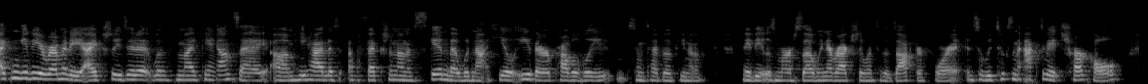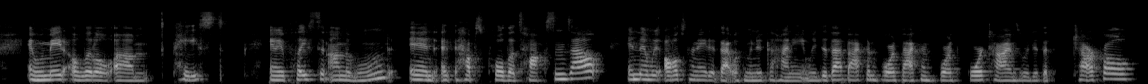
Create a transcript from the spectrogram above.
I can give you a remedy. I actually did it with my fiance. Um, he had an affection on his skin that would not heal either, probably some type of, you know, maybe it was MRSA. We never actually went to the doctor for it. And so we took some activate charcoal and we made a little um, paste and we placed it on the wound and it helps pull the toxins out. And then we alternated that with manuka honey and we did that back and forth, back and forth four times. We did the charcoal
